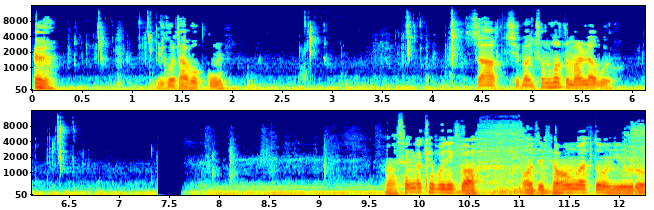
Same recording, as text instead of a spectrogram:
이거 다 먹고 싹 집안 청소 좀 하려고요. 아, 생각해보니까 어제 병원 갔다 온 이후로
